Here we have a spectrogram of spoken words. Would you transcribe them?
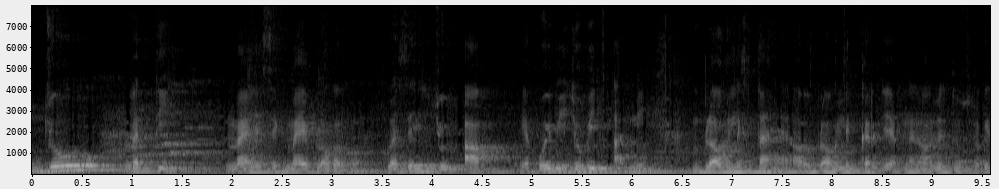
जो व्यक्ति, मैं जैसे कि मैं एक ब्लॉगर हूँ, वैसे ही जो आप या कोई भी जो भी आदमी ब्लॉग लिखता है और ब्लॉग लिख करके अपने नॉलेज दूसरों के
